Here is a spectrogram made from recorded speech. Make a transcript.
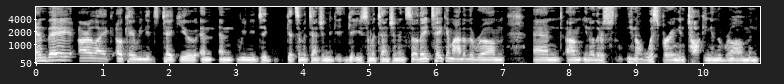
and they are like okay we need to take you and and we need to get some attention to get you some attention. And so they take him out of the room and um, you know there's you know whispering and talking in the room and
